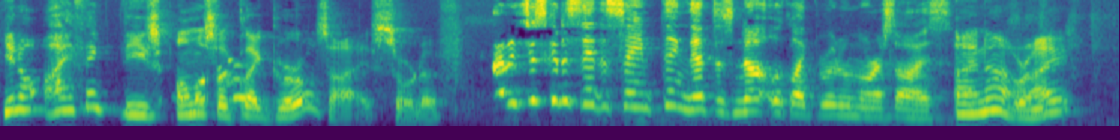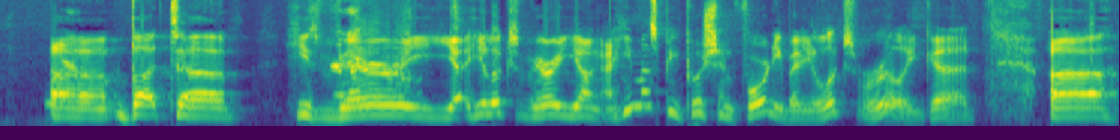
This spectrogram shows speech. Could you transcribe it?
You know, I think these almost look like girls' eyes, sort of. I was just going to say the same thing that does not look like bruno mars eyes I know, right? Uh, but uh, he's very. he looks very young. He must be pushing 40, but he looks really good. Uh,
